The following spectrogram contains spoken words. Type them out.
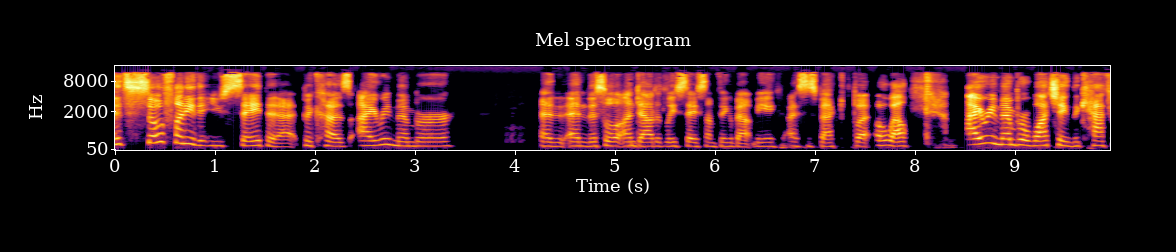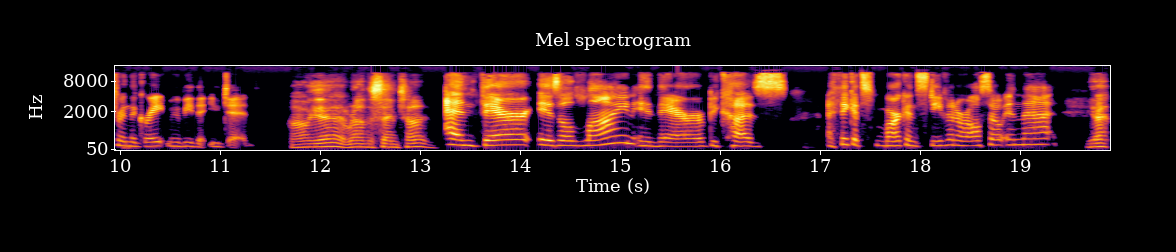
It's so funny that you say that because I remember and and this will undoubtedly say something about me, I suspect, but oh well. I remember watching the Catherine the Great movie that you did. Oh yeah, around the same time. And there is a line in there because I think it's Mark and Stephen are also in that, Yeah.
